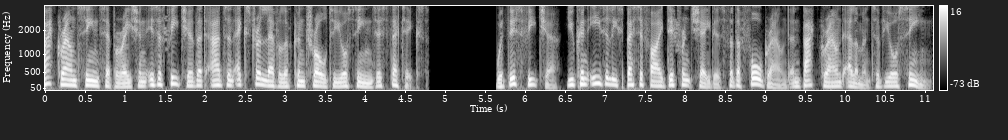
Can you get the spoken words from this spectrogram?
Background scene separation is a feature that adds an extra level of control to your scene's aesthetics. With this feature, you can easily specify different shaders for the foreground and background elements of your scene.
